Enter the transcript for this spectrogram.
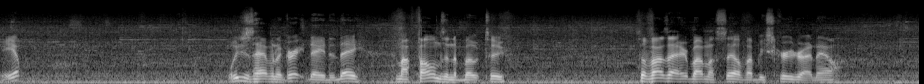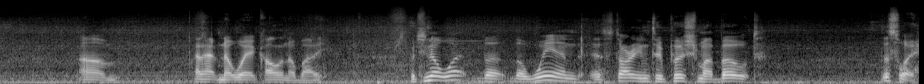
Yep. We're just having a great day today. My phone's in the boat too. So if I was out here by myself, I'd be screwed right now. Um, I'd have no way of calling nobody. But you know what? The, the wind is starting to push my boat this way.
